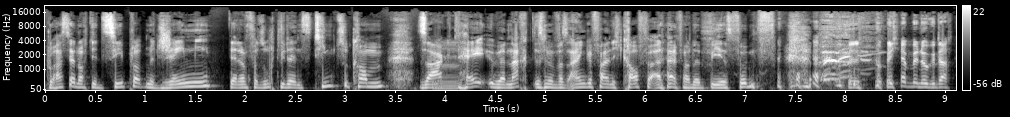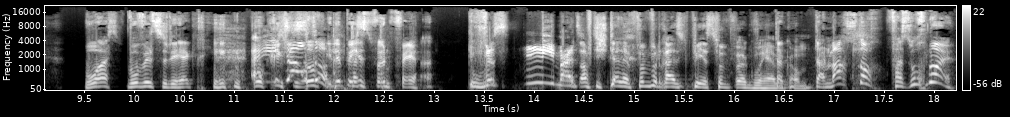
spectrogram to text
Du hast ja noch den C-Plot mit Jamie, der dann versucht, wieder ins Team zu kommen, sagt, mhm. hey, über Nacht ist mir was eingefallen, ich kaufe für alle einfach eine PS5. ich habe mir nur gedacht, wo hast, wo willst du die herkriegen? Wo ey, kriegst du so, so viele PS5 her? Du wirst niemals auf die Stelle 35 PS5 irgendwo herbekommen. Dann, dann mach's doch. Versuch mal.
